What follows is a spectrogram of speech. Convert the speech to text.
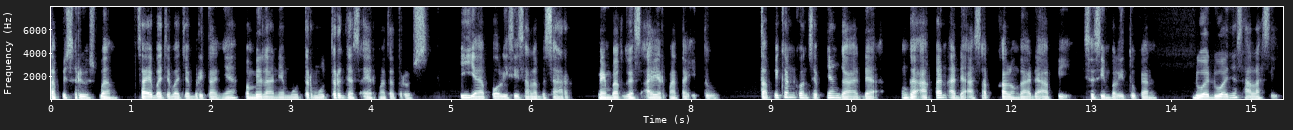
Tapi serius bang, saya baca-baca beritanya, pembelaannya muter-muter gas air mata terus. Iya, polisi salah besar, nembak gas air mata itu. Tapi kan konsepnya nggak ada, nggak akan ada asap kalau nggak ada api. Sesimpel itu kan. Dua-duanya salah sih.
